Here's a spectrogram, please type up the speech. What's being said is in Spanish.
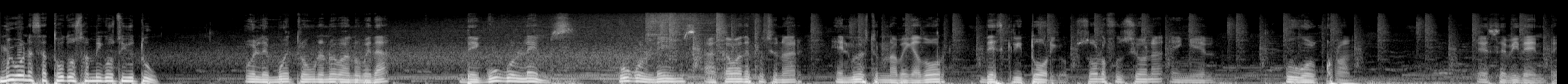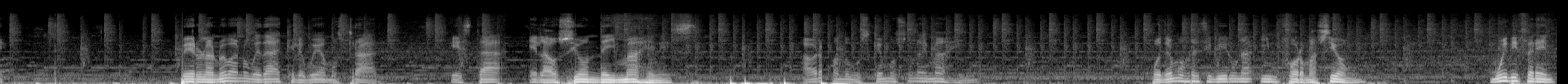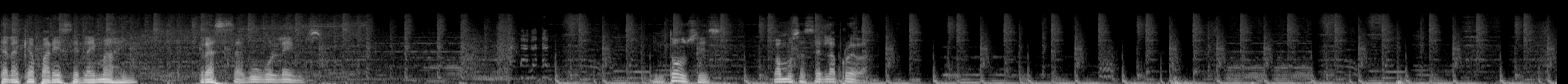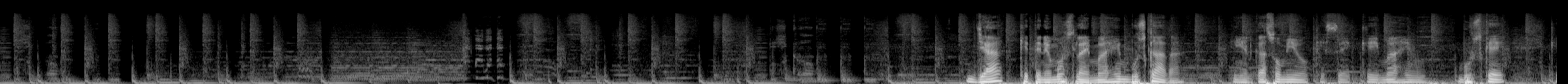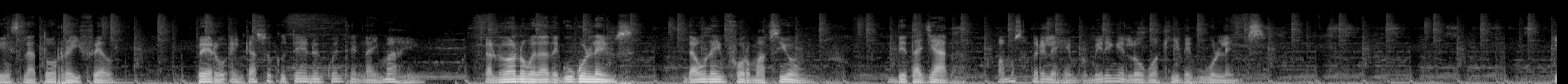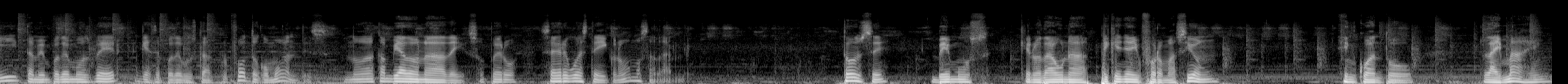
Muy buenas a todos amigos de YouTube. Hoy les muestro una nueva novedad de Google Lens. Google Lens acaba de funcionar en nuestro navegador de escritorio. Solo funciona en el Google Chrome. Es evidente. Pero la nueva novedad que les voy a mostrar está en la opción de imágenes. Ahora cuando busquemos una imagen podemos recibir una información muy diferente a la que aparece en la imagen gracias a Google Lens. Entonces, vamos a hacer la prueba. Ya que tenemos la imagen buscada, en el caso mío que sé qué imagen busqué, que es la Torre Eiffel, pero en caso que ustedes no encuentren la imagen, la nueva novedad de Google Lens da una información detallada. Vamos a ver el ejemplo. Miren el logo aquí de Google Lens. Y también podemos ver que se puede buscar por foto como antes. No ha cambiado nada de eso, pero se agregó este icono. Vamos a darle. Entonces, vemos que nos da una pequeña información en cuanto a la imagen.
